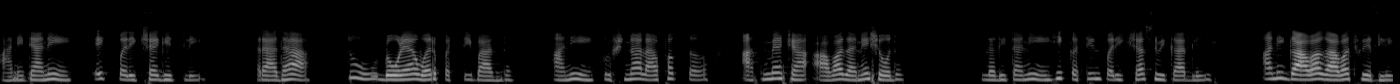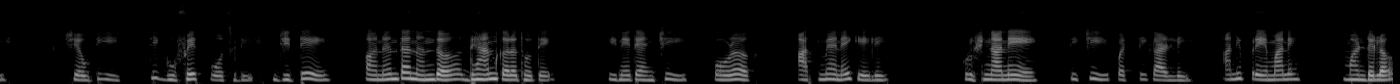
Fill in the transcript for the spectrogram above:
आणि त्याने एक परीक्षा घेतली. राधा तू डोळ्यावर पट्टी बांध आणि कृष्णाला फक्त आत्म्याच्या आवाजाने शोध. ललिताने ही कठीण परीक्षा स्वीकारली आणि गावागावात फिरली. शेवटी ती गुफेत पोचली जिथे अनंतानंद ध्यान करत होते. तिने त्यांची ओळख आत्म्याने केली. कृष्णाने तिची पट्टी काढली आणि प्रेमाने म्हणलं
